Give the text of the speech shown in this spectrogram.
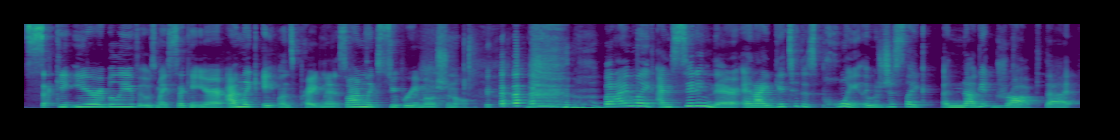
second year, I believe. It was my second year. I'm like 8 months pregnant. So I'm like super emotional. but I'm like I'm sitting there and I get to this point. It was just like a nugget dropped that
